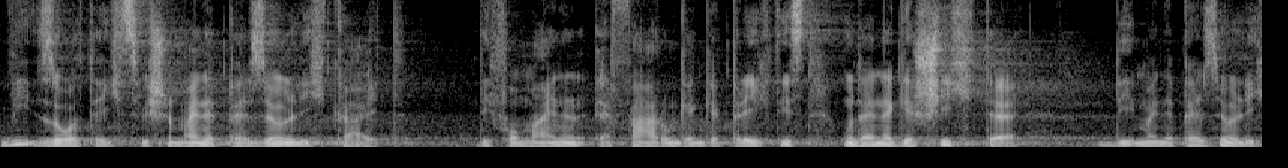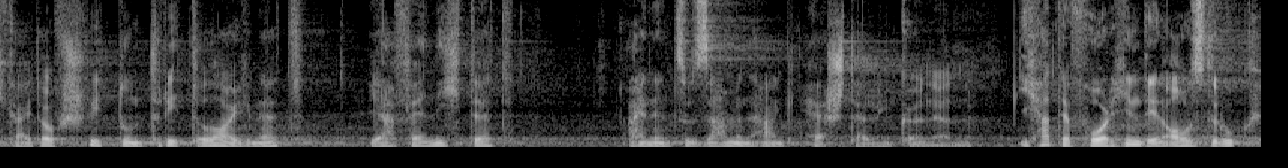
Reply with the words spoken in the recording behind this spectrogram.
wie sollte ich zwischen meiner Persönlichkeit, die von meinen Erfahrungen geprägt ist, und einer Geschichte, die meine Persönlichkeit auf Schritt und Tritt leugnet, ja vernichtet, einen Zusammenhang herstellen können. Ich hatte vorhin den Ausdruck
